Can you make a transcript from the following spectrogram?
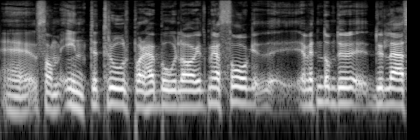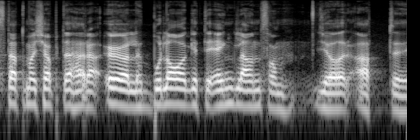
eh, som inte tror på det här bolaget. Men jag såg, jag vet inte om du, du läste att de har köpt det här ölbolaget i England som gör att eh,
